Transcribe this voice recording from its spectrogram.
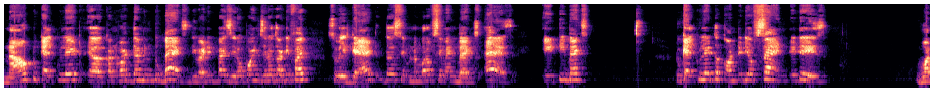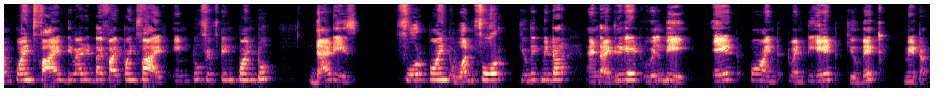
now to calculate uh, convert them into bags divided by 0.035 so we'll get the number of cement bags as 80 bags to calculate the quantity of sand it is 1.5 divided by 5.5 into 15.2 that is 4.14 cubic meter and the aggregate will be 8.28 cubic meter.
